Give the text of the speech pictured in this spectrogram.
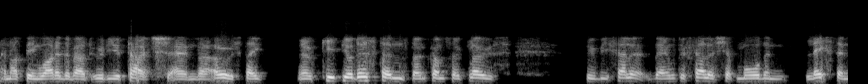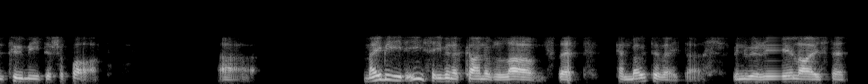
and not being worried about who do you touch and uh, oh stay you know keep your distance. Don't come so close to be, fellow, be able to fellowship more than less than two meters apart. Uh, maybe it is even a kind of love that can motivate us when we realize that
